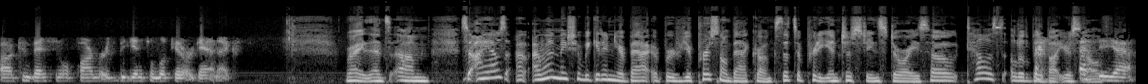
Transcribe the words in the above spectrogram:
uh, conventional farmers begin to look at organics. Right. That's um. So I also I, want to make sure we get in your back your personal background because that's a pretty interesting story. So tell us a little bit about yourself. yeah.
